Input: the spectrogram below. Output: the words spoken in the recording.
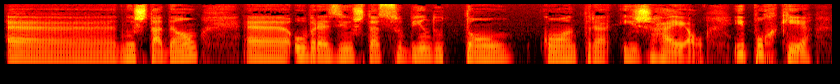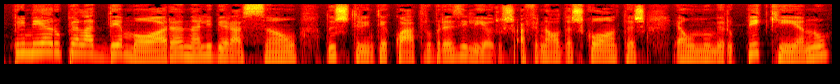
é, no Estadão, é, o Brasil está subindo o tom contra Israel. E por quê? Primeiro, pela demora na liberação dos 34 brasileiros. Afinal das contas, é um número pequeno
